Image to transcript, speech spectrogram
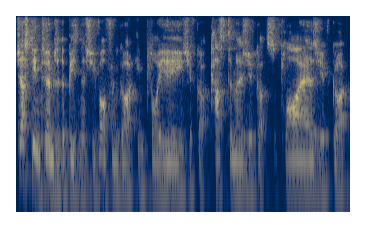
just in terms of the business, you've often got employees, you've got customers, you've got suppliers, you've got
